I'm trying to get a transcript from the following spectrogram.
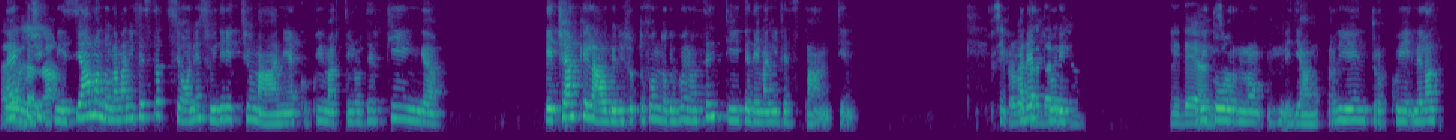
Eh, Eccoci qui, siamo ad una manifestazione sui diritti umani. Ecco qui Martin Luther King. E c'è anche l'audio di sottofondo che voi non sentite dei manifestanti. Sì, proprio Adesso ri- l'idea. Ritorno, insomma. vediamo, rientro qui nella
